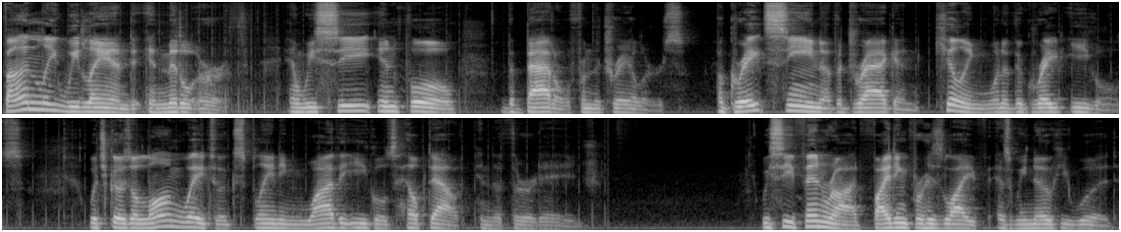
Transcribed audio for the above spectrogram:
Finally, we land in Middle Earth, and we see in full the battle from the trailers. A great scene of a dragon killing one of the great eagles, which goes a long way to explaining why the eagles helped out in the Third Age. We see Finrod fighting for his life as we know he would.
